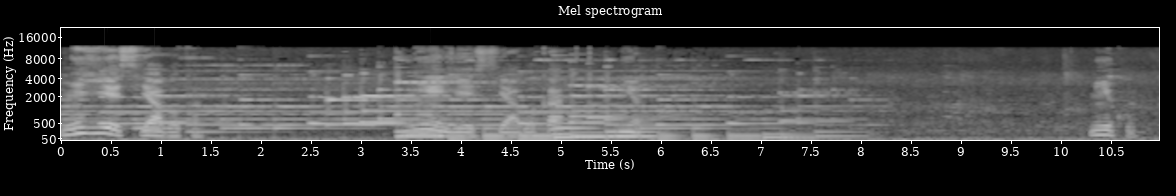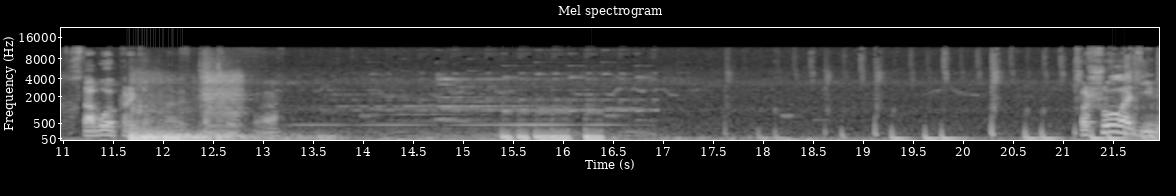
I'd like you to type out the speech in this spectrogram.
Не есть яблоко. Не есть яблоко. Нет. Мику, с тобой пройдем на парковку, а? Пошел один.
